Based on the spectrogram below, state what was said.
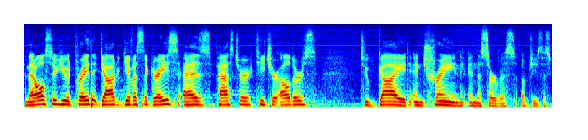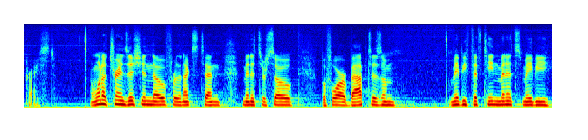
And that also you would pray that God would give us the grace as pastor, teacher, elders to guide and train in the service of Jesus Christ. I want to transition, though, for the next 10 minutes or so before our baptism, maybe 15 minutes, maybe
